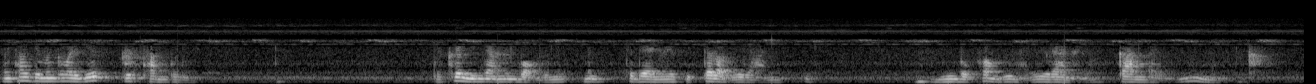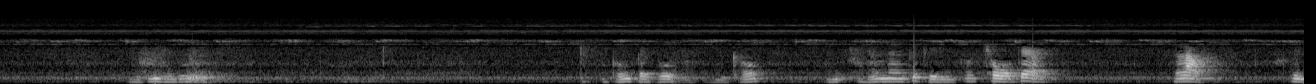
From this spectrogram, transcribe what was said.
ทั้งทั้งที่มันก็ไม่ยึดยึดทำพอดี แต่เครื่องวิญญาณมันบอกอย่างนี้ มันแสดงในจิตตลอดเวลานี้มีบกพร่องที่ไหนเวลาไหน การใดนี่ไม่รู้ ผมเคยพูดเขาในในพิธีเขาโชว์แก้วเหล้าขึ้น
